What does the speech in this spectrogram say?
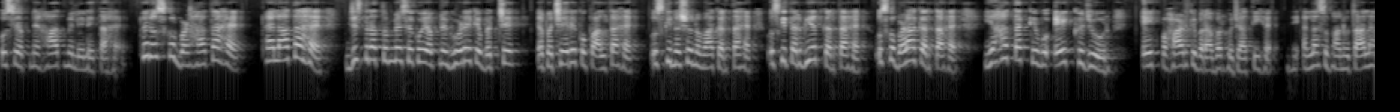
اسے اپنے ہاتھ میں لے لیتا ہے۔ پھر اس کو بڑھاتا ہے، پھیلاتا ہے۔ جس طرح تم میں سے کوئی اپنے گھوڑے کے بچے یا پچھیرے کو پالتا ہے، اس کی نشو نما کرتا ہے، اس کی تربیت کرتا ہے، اس کو بڑا کرتا ہے۔ یہاں تک کہ وہ ایک کھجور ایک پہاڑ کے برابر ہو جاتی ہے۔ یعنی اللہ سبحان تعالیٰ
